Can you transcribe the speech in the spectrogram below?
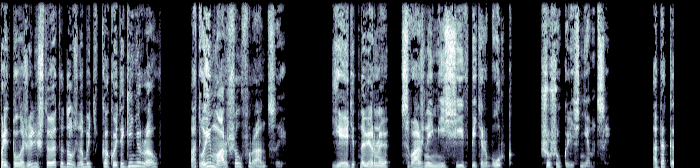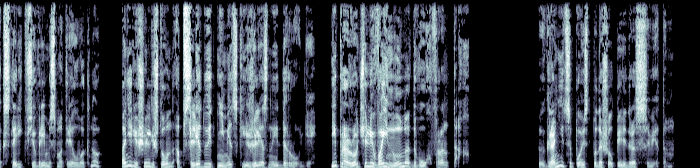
предположили, что это должно быть какой-то генерал, а то и маршал Франции. Едет, наверное, с важной миссией в Петербург, шушукались немцы. А так как старик все время смотрел в окно, они решили, что он обследует немецкие железные дороги и пророчили войну на двух фронтах. К границе поезд подошел перед рассветом.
